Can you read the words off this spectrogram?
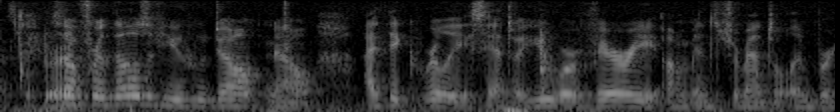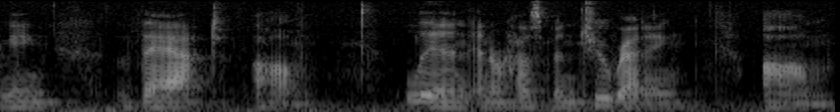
it's been great. So, for those of you who don't know, I think really, Santo, you were very um, instrumental in bringing that um, Lynn and her husband to Reading, um,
